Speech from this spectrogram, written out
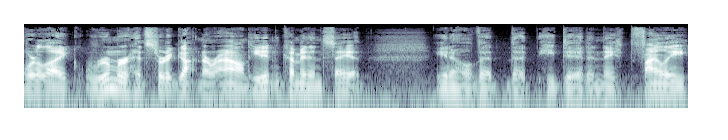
were like, rumor had sort of gotten around. He didn't come in and say it, you know that that he did, and they finally,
